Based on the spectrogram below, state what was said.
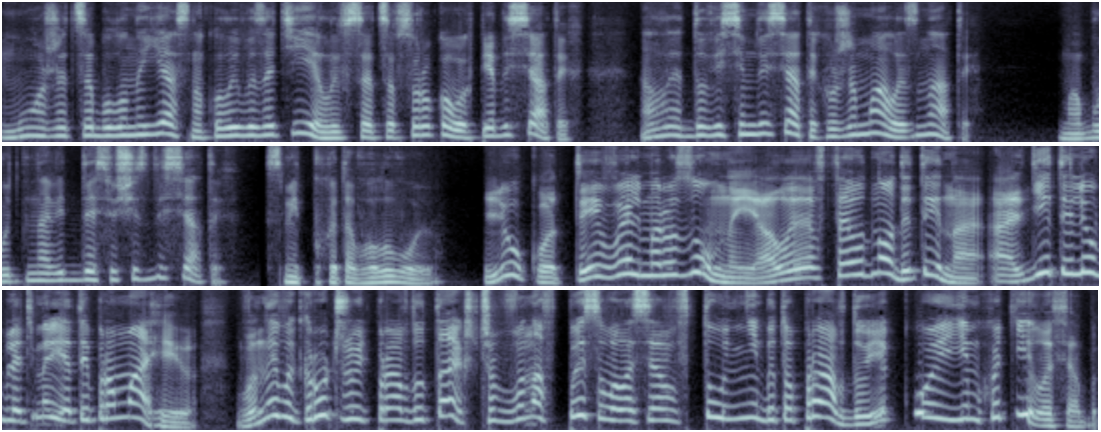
Може, це було неясно, коли ви затіяли все це в 40-х 50-х, але до 80-х уже мали знати. Мабуть, навіть десь у 60-х. Сміт похитав головою. Люко, ти вельми розумний, але все одно дитина, а діти люблять мріяти про магію. Вони викручують правду так, щоб вона вписувалася в ту нібито правду, якою їм хотілося б.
